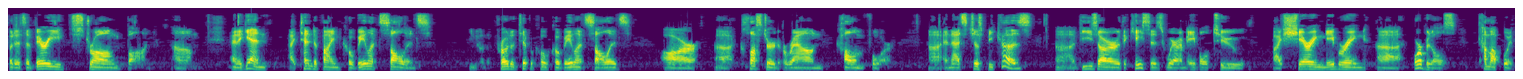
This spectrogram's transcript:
but it's a very strong bond. Um, and again, I tend to find covalent solids, you know, the prototypical covalent solids are uh, clustered around column four. Uh, and that's just because uh, these are the cases where I'm able to, by sharing neighboring uh, orbitals, come up with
